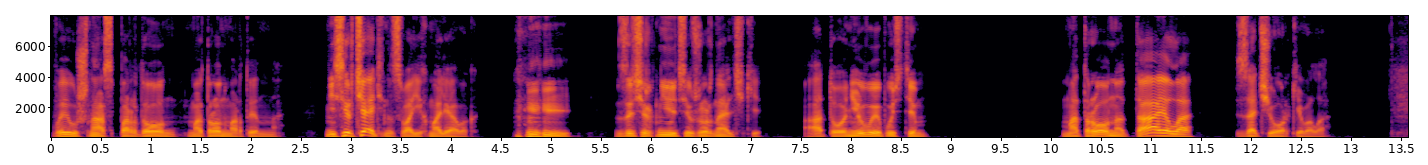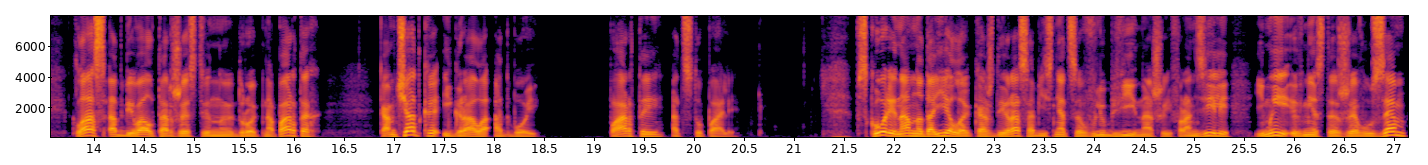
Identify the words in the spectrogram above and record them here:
«Вы уж нас, пардон, Матрон Мартыновна, не серчайте на своих малявок. Зачеркните в журнальчике, а то не выпустим». Матрона таяла, зачеркивала. Класс отбивал торжественную дробь на партах, Камчатка играла отбой. Парты отступали. Вскоре нам надоело каждый раз объясняться в любви нашей Франзели, и мы вместо «Жевузем»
